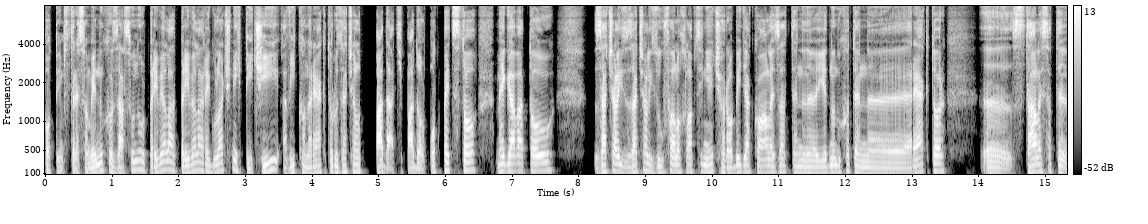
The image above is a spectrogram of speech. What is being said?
pod tým stresom. Jednoducho zasunul priveľa, priveľa regulačných tyčí a výkon reaktoru začal padať. Padol pod 500 MW, začali, začali zúfalo chlapci niečo robiť, ako ale za ten jednoducho ten e, reaktor stále sa ten, e,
